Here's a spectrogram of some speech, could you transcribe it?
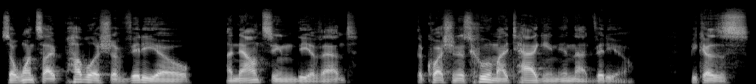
So once I publish a video announcing the event, the question is who am I tagging in that video? Because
